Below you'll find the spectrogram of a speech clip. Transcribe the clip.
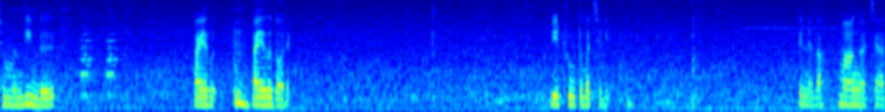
ചമ്മന്തി ഉണ്ട്. പയറ് പയറ് തോരൻ. ബീട്രൂട്ട് പച്ചടി. പിന്നെതാ മാങ്ങ അച്ചാർ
